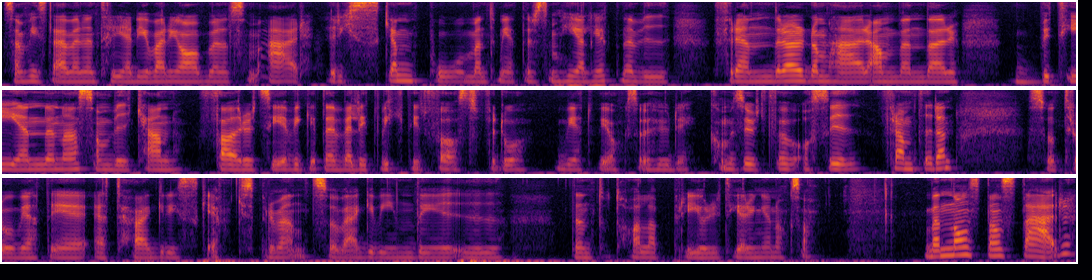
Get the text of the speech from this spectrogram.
Sen finns det även en tredje variabel som är risken på Mentimeter som helhet när vi förändrar de här användarbeteendena som vi kan förutse vilket är väldigt viktigt för oss för då vet vi också hur det kommer se ut för oss i framtiden. Så tror vi att det är ett högriskexperiment så väger vi in det i den totala prioriteringen också. Men någonstans där,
